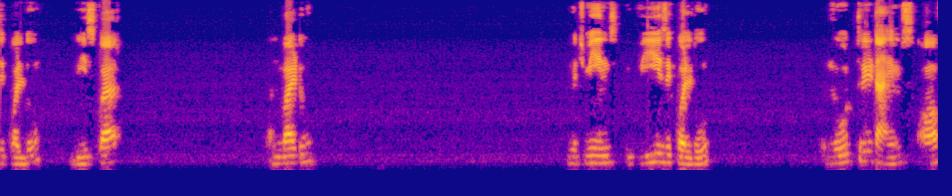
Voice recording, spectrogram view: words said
equal to v square 1 by 2 which means v is equal to root 3 times of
